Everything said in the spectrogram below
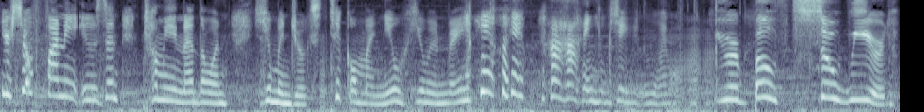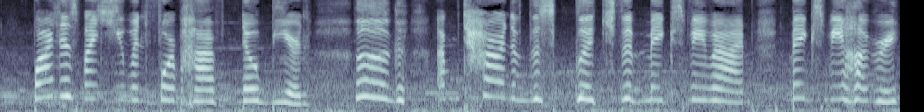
You're so funny, Uzin. Tell me another one. Human jokes tickle my new human brain. You're both so weird. Why does my human form have no beard? Ugh, I'm tired of this glitch that makes me rhyme, makes me hungry.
